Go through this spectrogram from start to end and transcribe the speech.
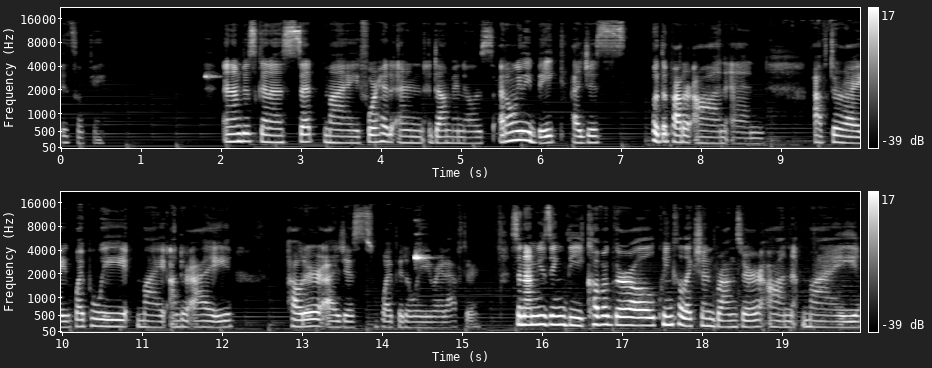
it's okay. And I'm just gonna set my forehead and down my nose. I don't really bake, I just put the powder on and after I wipe away my under eye powder, I just wipe it away right after. So now I'm using the CoverGirl Queen Collection bronzer on my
